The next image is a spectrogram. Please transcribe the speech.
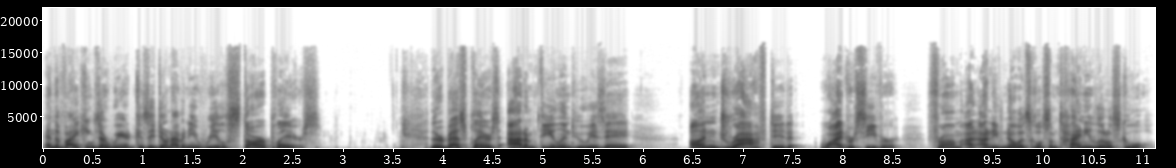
And the Vikings are weird because they don't have any real star players. Their best player is Adam Thielen, who is a undrafted wide receiver from I don't even know what school, some tiny little school.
